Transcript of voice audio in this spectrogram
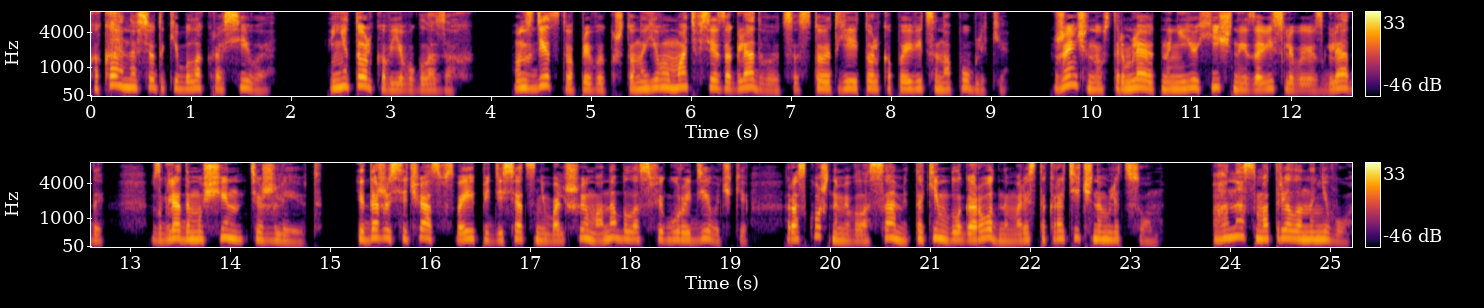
Какая она все таки была красивая. И не только в его глазах. Он с детства привык, что на его мать все заглядываются, стоит ей только появиться на публике. Женщины устремляют на нее хищные завистливые взгляды, взгляды мужчин тяжелеют. И даже сейчас, в свои пятьдесят с небольшим, она была с фигурой девочки, роскошными волосами, таким благородным, аристократичным лицом. А она смотрела на него,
